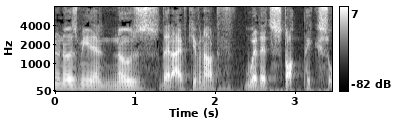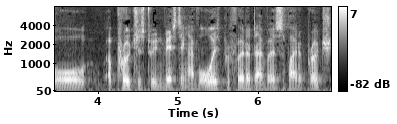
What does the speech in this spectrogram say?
who knows me knows that I've given out, whether it's stock picks or approaches to investing, I've always preferred a diversified approach.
